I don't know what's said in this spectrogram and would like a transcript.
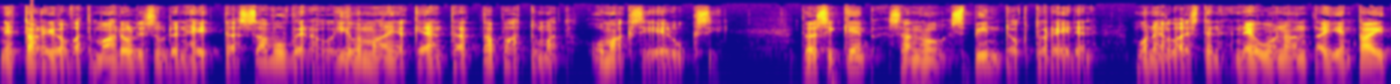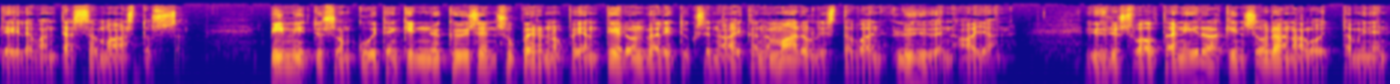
Ne tarjoavat mahdollisuuden heittää savuverho ilmaan ja kääntää tapahtumat omaksi eduksi. Percy Kemp sanoo spin-doktoreiden, monenlaisten neuvonantajien taiteilevan tässä maastossa. Pimitys on kuitenkin nykyisen supernopean tiedonvälityksen aikana mahdollista vain lyhyen ajan. Yhdysvaltain Irakin sodan aloittaminen,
